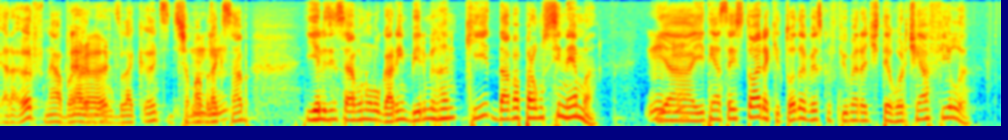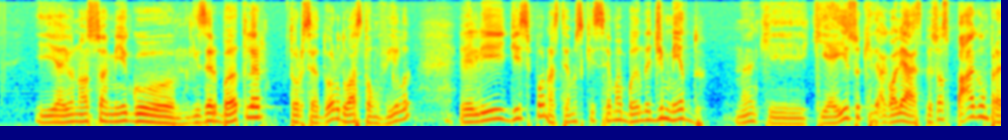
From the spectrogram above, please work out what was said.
era Earth, né? A banda Era do Earth. Black, antes de chamar Uhum. Black Sabbath. E eles ensaiavam num lugar em Birmingham que dava pra um cinema. E Uhum. aí tem essa história que toda vez que o filme era de terror tinha fila. E aí o nosso amigo Geezer Butler, torcedor do Aston Villa, ele disse, pô, nós temos que ser uma banda de medo. Né? Que, que é isso que. Olha, as pessoas pagam pra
